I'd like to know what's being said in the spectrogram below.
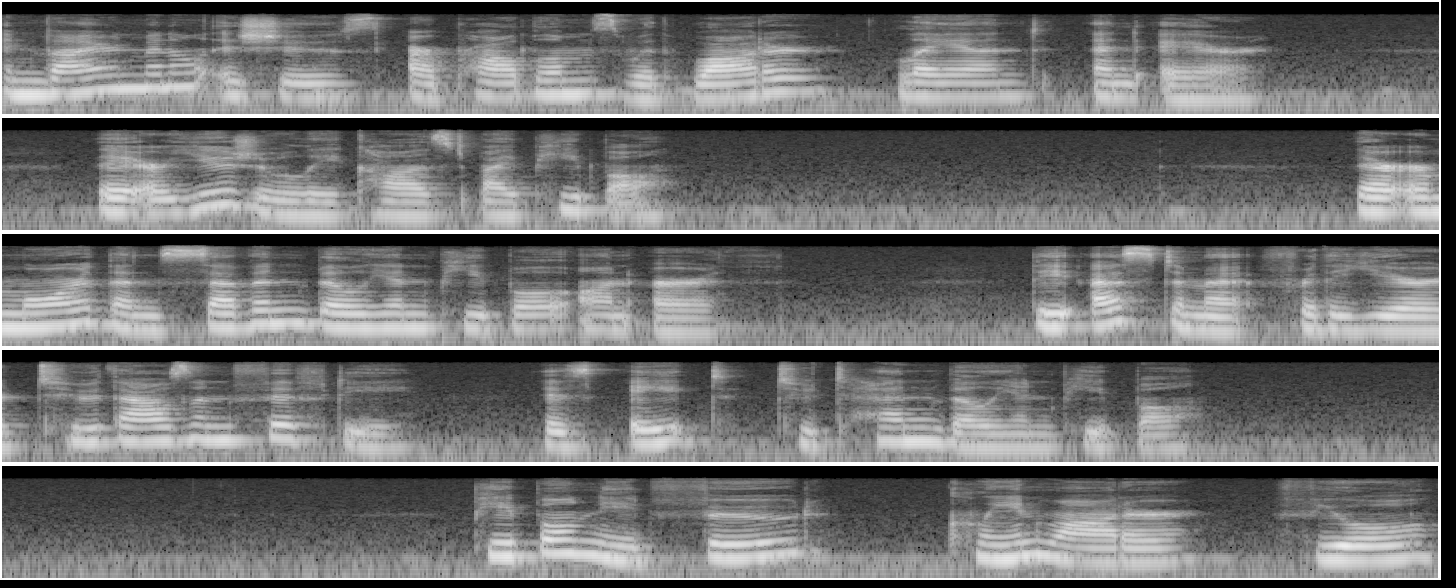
Environmental issues are problems with water, land, and air. They are usually caused by people. There are more than 7 billion people on Earth. The estimate for the year 2050 is 8 to 10 billion people. People need food, clean water, fuel,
